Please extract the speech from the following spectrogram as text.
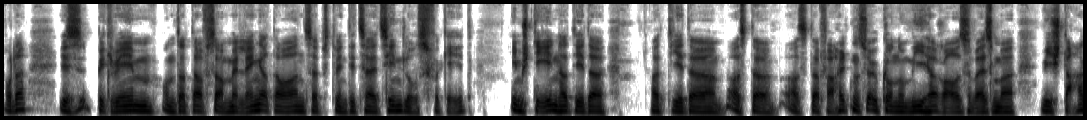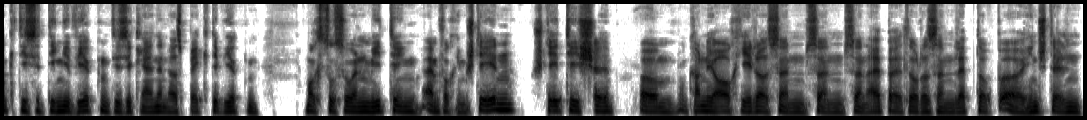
oder? Ist bequem und da darf es auch mal länger dauern, selbst wenn die Zeit sinnlos vergeht. Im Stehen hat jeder hat jeder aus der, aus der Verhaltensökonomie heraus, weiß man, wie stark diese Dinge wirken, diese kleinen Aspekte wirken. Machst du so ein Meeting einfach im Stehen, Stehtische, ähm, kann ja auch jeder sein, sein, sein iPad oder sein Laptop äh, hinstellen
